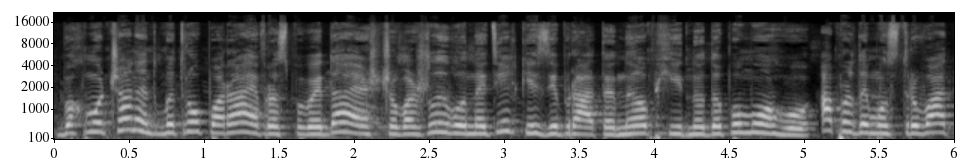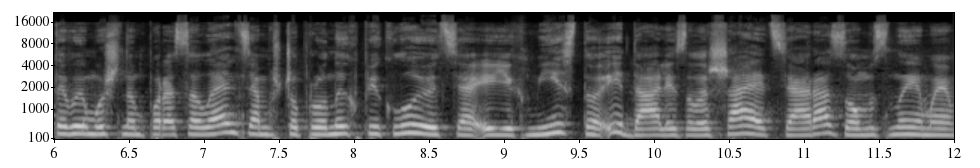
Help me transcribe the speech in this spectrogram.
Бахмутчанин Дмитро Параєв розповідає, що важливо не тільки зібрати необхідну допомогу, а продемонструвати вимушеним переселенцям, що про них піклуються, і їх місто і далі залишається разом з ними.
